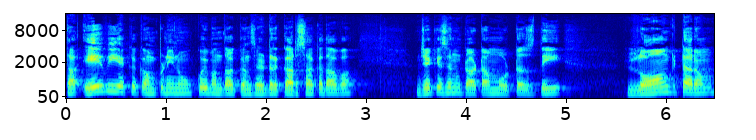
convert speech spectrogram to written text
ਤਾਂ ਇਹ ਵੀ ਇੱਕ ਕੰਪਨੀ ਨੂੰ ਕੋਈ ਬੰਦਾ ਕੰਸੀਡਰ ਕਰ ਸਕਦਾ ਵਾ, ਜੇ ਕਿਸੇ ਨੂੰ ਟਾਟਾ ਮੋਟਰਸ ਦੀ ਲੌਂਗ ਟਰਮ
